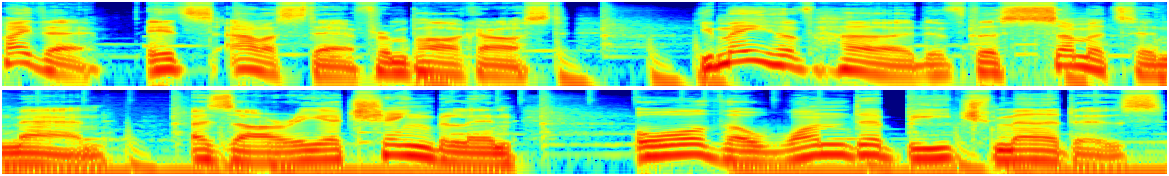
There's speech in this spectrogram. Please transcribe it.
Hi there, it's Alastair from Parcast. You may have heard of the Somerton Man, Azaria Chamberlain, or the Wanda Beach murders.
